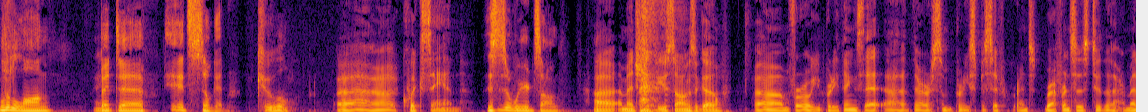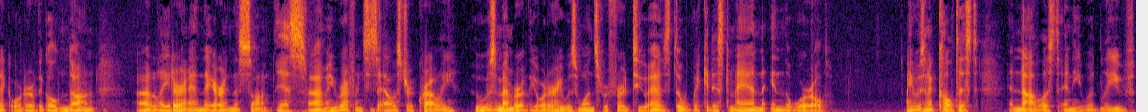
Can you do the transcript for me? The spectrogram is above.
A little long, but uh, it's still good. Cool. Uh, Quicksand. This is a weird song. Uh, I mentioned a few songs ago um, for Oh You Pretty Things that uh, there are some pretty specific re- references to the Hermetic Order of the Golden Dawn uh, later, and they are in this song. Yes. Um, he references Aleister Crowley, who was a member of the order. He was once referred to as the wickedest man in the world. He was an occultist and novelist, and he would leave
